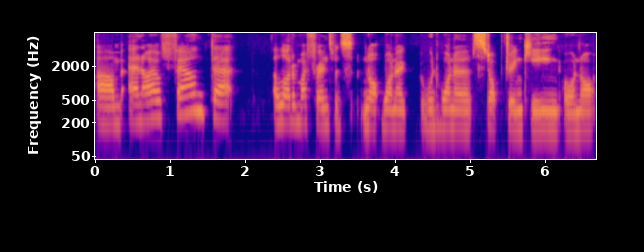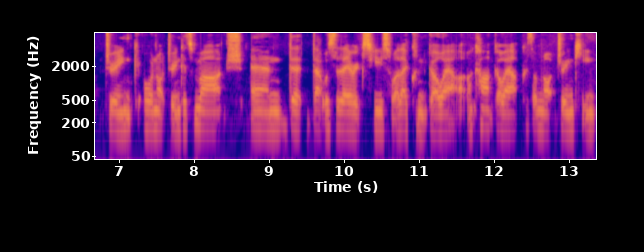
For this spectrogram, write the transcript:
Um, and I found that a lot of my friends would not want to would want to stop drinking or not drink or not drink as much and that that was their excuse why they couldn't go out. I can't go out because i'm not drinking.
